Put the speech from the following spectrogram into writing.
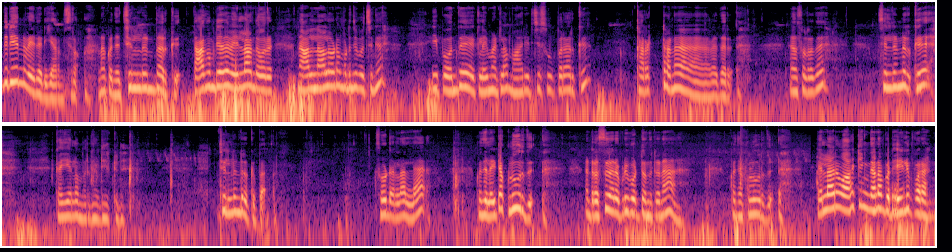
திடீர்னு வெயில் அடிக்க ஆரம்பிச்சிடும் ஆனால் கொஞ்சம் சில்லுன்னு தான் இருக்குது தாங்க முடியாத வெயிலாம் அந்த ஒரு நாலு நாளோட முடிஞ்சு போச்சுங்க. இப்போ வந்து கிளைமேட்லாம் மாறிடுச்சு. சூப்பராக இருக்குது கரெக்டான வெதர் என்ன சொல்கிறது சில்லுன்னு இருக்குது கையெல்லாம் பாருங்க எப்படி இருக்குன்னு. சில்லுன்னு இருக்குது இப்போ. சூடெல்லாம் இல்லை. கொஞ்சம் லைட்டாக குளிருது. ட்ரெஸ்ஸு வேறு எப்படி போட்டு வந்துட்டேன்னா கொஞ்சம் குளிருது. எல்லோரும் வாக்கிங் தானே இப்போ டெய்லி போகிறாங்க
